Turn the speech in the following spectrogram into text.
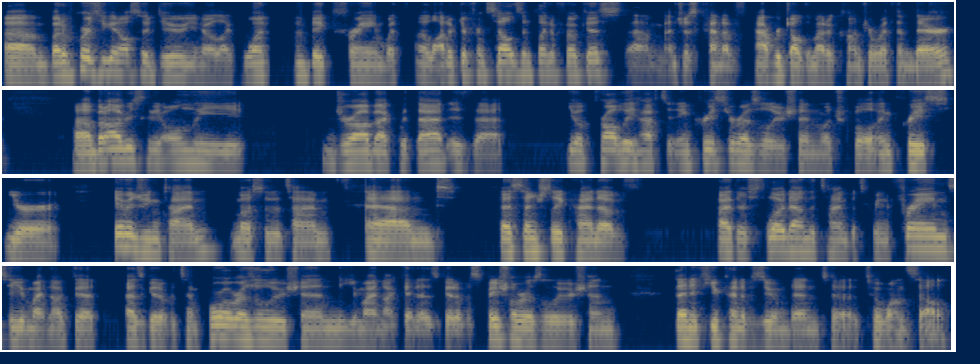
Um, but of course, you can also do, you know, like one big frame with a lot of different cells in plane of focus um, and just kind of average all the mitochondria within there. Uh, but obviously, the only drawback with that is that you'll probably have to increase your resolution, which will increase your imaging time most of the time, and essentially kind of either slow down the time between frames. So you might not get as good of a temporal resolution, you might not get as good of a spatial resolution than if you kind of zoomed into to one cell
